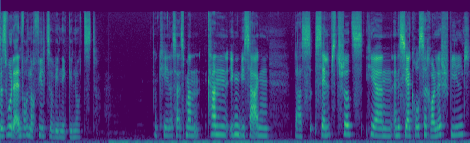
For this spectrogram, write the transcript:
das wurde einfach noch viel zu wenig genutzt. Okay, das heißt, man kann irgendwie sagen, dass Selbstschutz hier ein, eine sehr große Rolle spielt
